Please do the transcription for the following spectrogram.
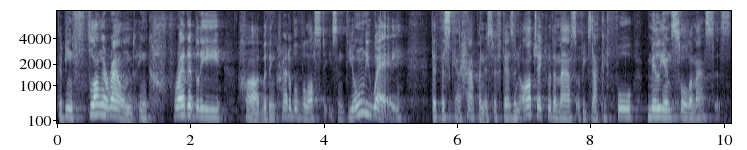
They're being flung around incredibly hard with incredible velocities. And the only way that this can happen is if there's an object with a mass of exactly 4 million solar masses.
